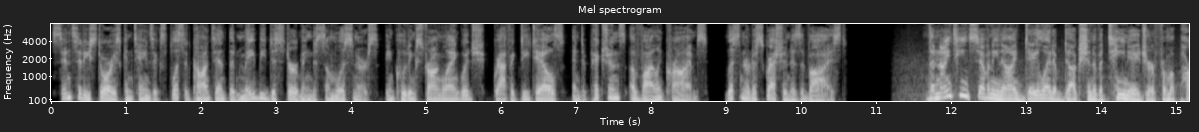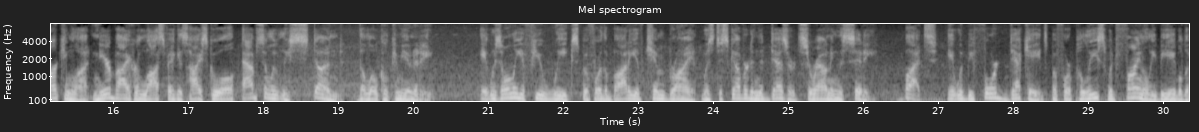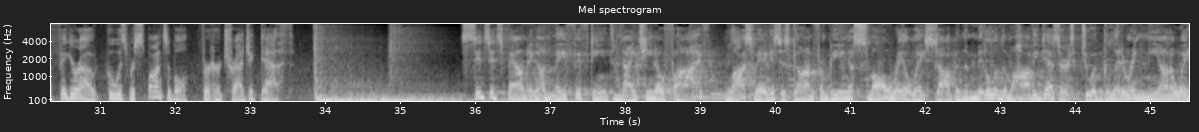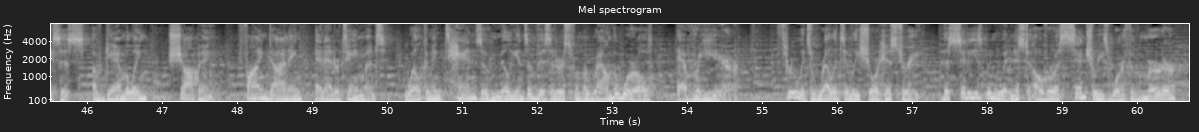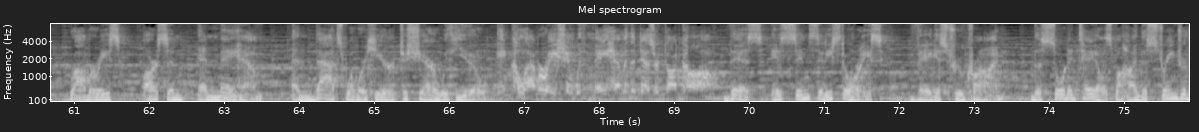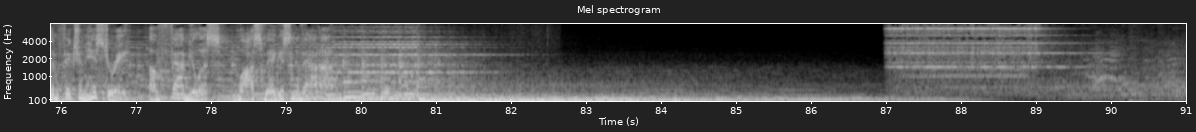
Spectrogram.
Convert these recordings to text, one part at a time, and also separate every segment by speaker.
Speaker 1: Sin City Stories contains explicit content that may be disturbing to some listeners, including strong language, graphic details, and depictions of violent crimes. Listener discretion is advised. The 1979 daylight abduction of a teenager from a parking lot nearby her Las Vegas high school absolutely stunned the local community. It was only a few weeks before the body of Kim Bryant was discovered in the desert surrounding the city. But it would be four decades before police would finally be able to figure out who was responsible for her tragic death. Since its founding on May 15, 1905, Las Vegas has gone from being a small railway stop in the middle of the Mojave Desert to a glittering neon oasis of gambling, shopping, fine dining, and entertainment, welcoming tens of millions of visitors from around the world every year. Through its relatively short history, the city has been witness to over a century's worth of murder, robberies, arson, and mayhem. And that's what we're here to share with you. In collaboration with mayheminthedesert.com, this is Sin City Stories, Vegas True Crime. The sordid tales behind the stranger than fiction history of fabulous Las Vegas, Nevada.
